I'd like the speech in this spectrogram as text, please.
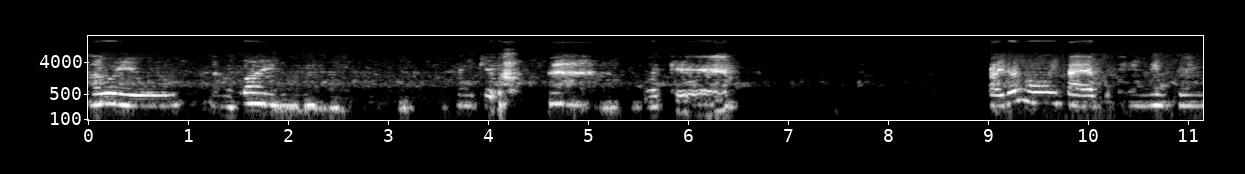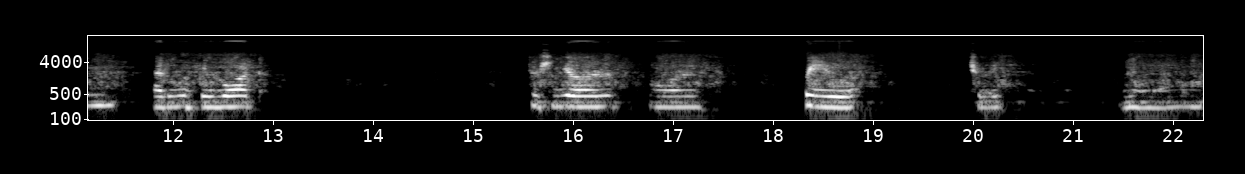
how are you? I'm fine. Thank you. Okay. I don't know if I have anything that would be worth to hear or for you actually. Mm,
